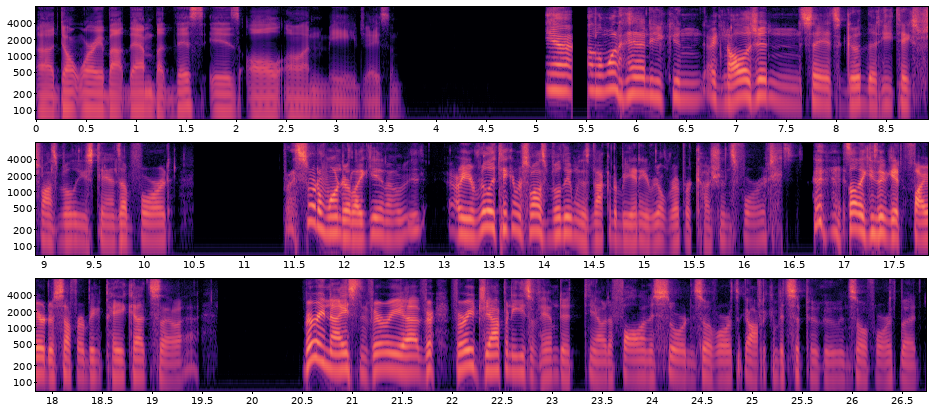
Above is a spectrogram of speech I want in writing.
Uh, don't worry about them, but this is all on me, Jason. Yeah, on the one hand, you can acknowledge it and say it's good that he takes responsibility and stands up for it. But I sort of wonder, like, you know, are you really taking responsibility when there's not going to be any real repercussions for it? it's not like he's going to get fired or suffer a big pay cut. So, uh, very nice and very, uh, very, very Japanese of him to, you know, to fall on his sword and so forth, offer to commit seppuku and so forth. But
